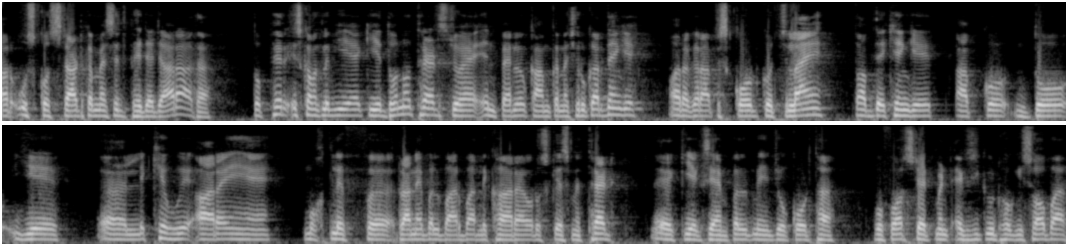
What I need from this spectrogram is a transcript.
اور اس کو اسٹارٹ کا میسج بھیجا جا رہا تھا تو پھر اس کا مطلب یہ ہے کہ یہ دونوں تھریڈس جو ہے ان پیرل کام کرنا شروع کر دیں گے اور اگر آپ اس کوڈ کو چلائیں تو آپ دیکھیں گے آپ کو دو یہ لکھے ہوئے آ رہے ہیں مختلف رانیبل بار بار لکھا آ رہا ہے اور اس کے اس میں تھریڈ کی ایگزامپل میں جو کوڈ تھا وہ فور اسٹیٹمنٹ ایگزیکیوٹ ہوگی سو بار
